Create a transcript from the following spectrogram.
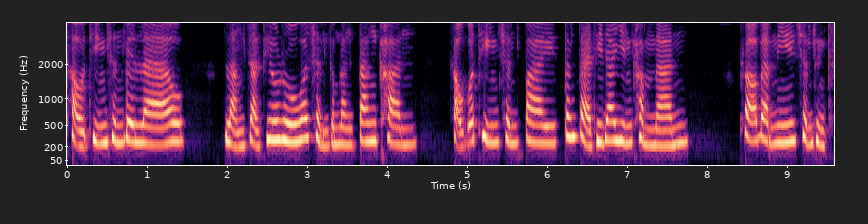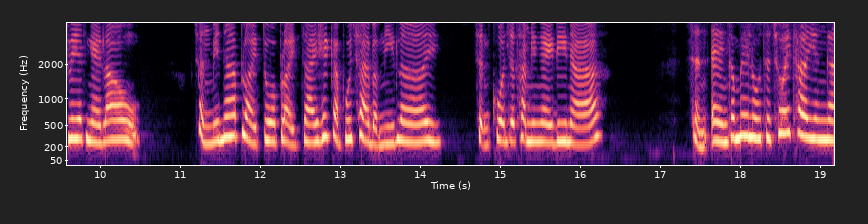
เขาทิ้งฉันไปแล้ว หลังจากที่รู้ว่าฉันกำลังตั้งครรภ์เขาก็ทิ้งฉันไปตั้งแต่ที่ได้ยินคำนั้น เพราะแบบนี้ฉันถึงเครียดไงเล่า ฉันไม่น่าปล่อยตัวปล่อยใจให้กับผู้ชายแบบนี้เลย ฉันควรจะทำยังไงดีนะ ฉันเองก็ไม่รู้จะช่วยเธอยังไง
